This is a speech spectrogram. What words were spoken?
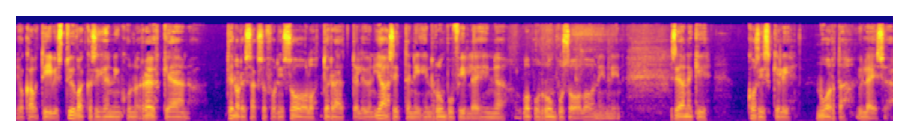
joka tiivistyy vaikka siihen niin kuin röyhkeään tenorisaksofonin soolo töräyttelyyn ja sitten niihin rumpufilleihin ja lopun rumpusooloon, niin, niin se ainakin kosiskeli nuorta yleisöä,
